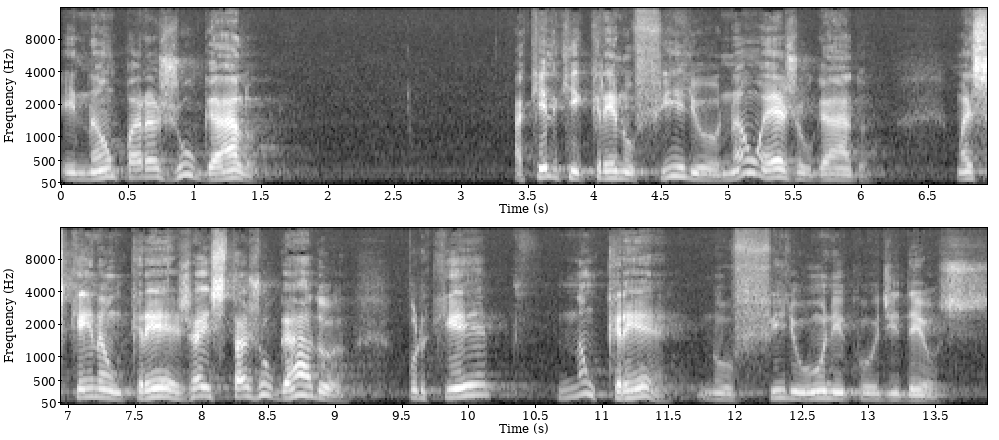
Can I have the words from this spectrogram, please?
e não para julgá-lo. Aquele que crê no Filho não é julgado, mas quem não crê já está julgado, porque não crê no Filho único de Deus.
